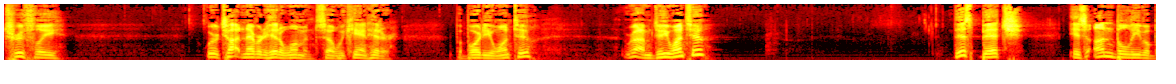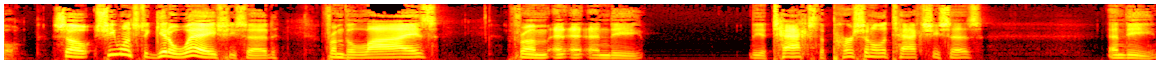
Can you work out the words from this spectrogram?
truthfully, we were taught never to hit a woman, so we can't hit her. But boy, do you want to? Um, do you want to? This bitch is unbelievable. So she wants to get away, she said, from the lies, from and, and, the the attacks, the personal attacks, she says, and the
